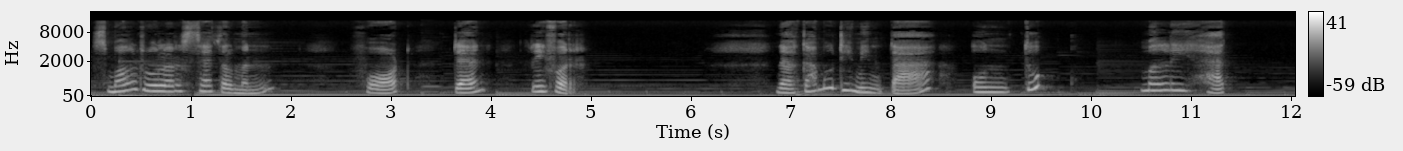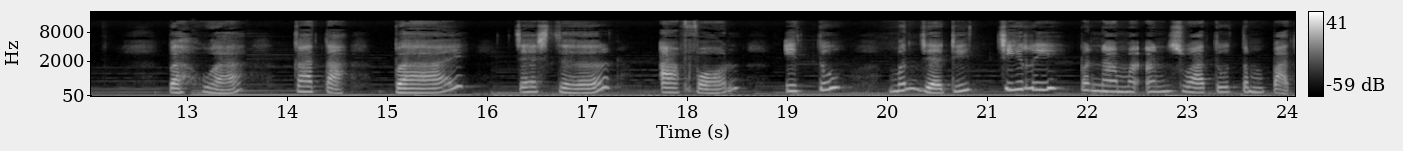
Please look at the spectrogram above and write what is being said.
small ruler settlement, fort dan river. Nah, kamu diminta untuk melihat bahwa kata by Chester, Avon itu menjadi ciri penamaan suatu tempat.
